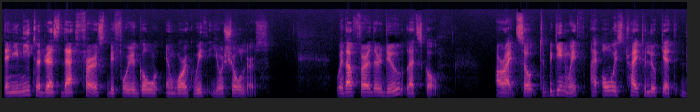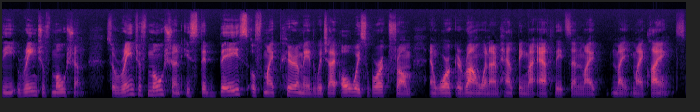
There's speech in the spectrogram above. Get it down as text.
then you need to address that first before you go and work with your shoulders. Without further ado, let's go. Alright, so to begin with, I always try to look at the range of motion. So range of motion is the base of my pyramid, which I always work from and work around when I'm helping my athletes and my, my, my clients.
